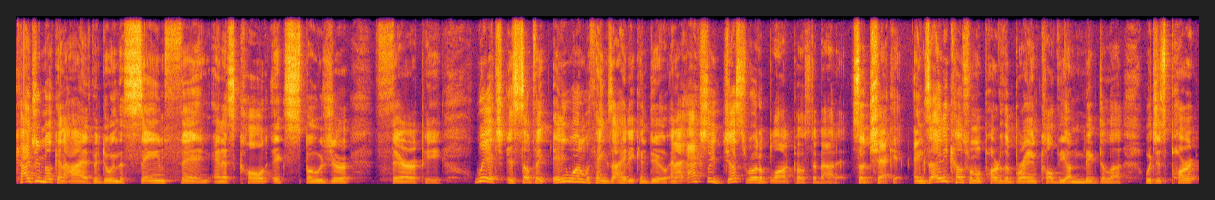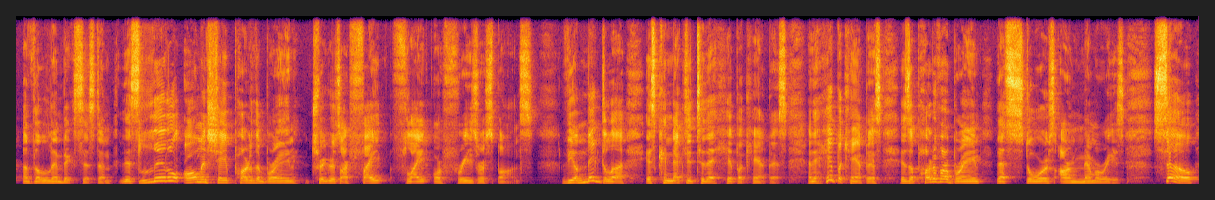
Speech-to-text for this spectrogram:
Kadri Milk and I have been doing the same thing, and it's called exposure therapy which is something anyone with anxiety can do, and I actually just wrote a blog post about it. So check it. Anxiety comes from a part of the brain called the amygdala, which is part of the limbic system. This little almond-shaped part of the brain triggers our fight, flight, or freeze response. The amygdala is connected to the hippocampus, and the hippocampus is a part of our brain that stores our memories. So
